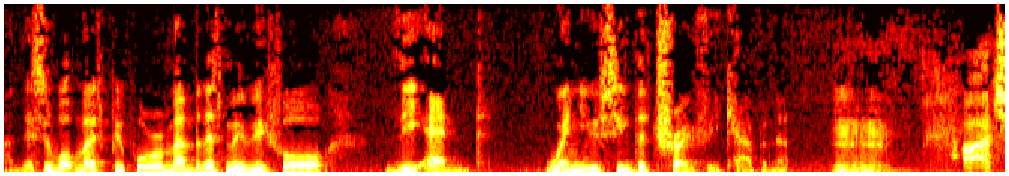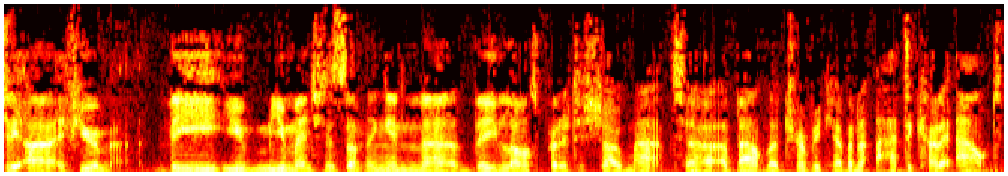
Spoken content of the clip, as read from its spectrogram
and this is what most people remember this movie for: the end when you see the trophy cabinet. Uh, actually, uh, if you the you you mentioned something in uh, the last Predator show, Matt, uh, about that trophy cabinet. I had to cut it out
